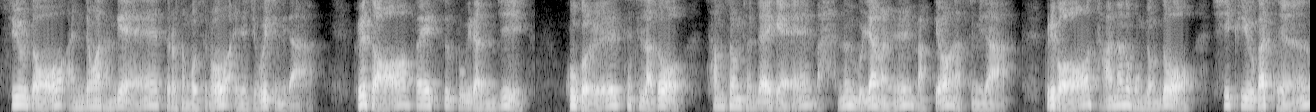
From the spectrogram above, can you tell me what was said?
수율도 안정화 단계에 들어선 것으로 알려지고 있습니다. 그래서 페이스북이라든지 구글, 테슬라도 삼성전자에게 많은 물량을 맡겨놨습니다. 그리고 4나노 공정도 CPU 같은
